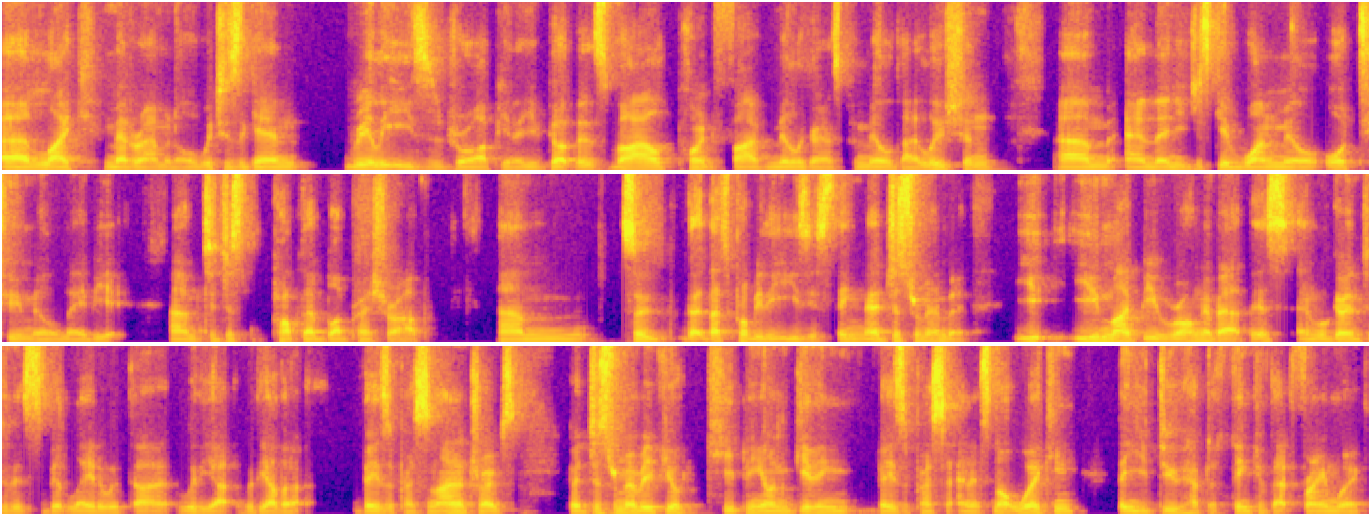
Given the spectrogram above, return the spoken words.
uh, like metaraminol, which is again really easy to draw up. You know, you've got this vial, 0.5 milligrams per mil dilution, um, and then you just give one mil or two mil maybe um, to just prop that blood pressure up. Um, so that, that's probably the easiest thing. Now, just remember, you you might be wrong about this, and we'll go into this a bit later with uh, with the with the other vasopressin inotropes. But just remember, if you're keeping on giving vasopressin and it's not working, then you do have to think of that framework.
